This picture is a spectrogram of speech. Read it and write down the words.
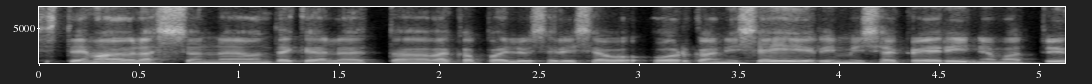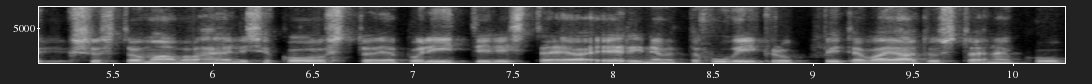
siis tema ülesanne on tegeleda väga palju sellise organiseerimisega, erinevate üksuste omavahelise koostöö ja poliitiliste ja erinevate huvigruppide vajaduste nagu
